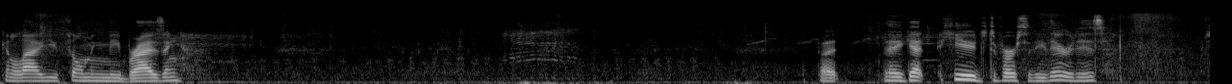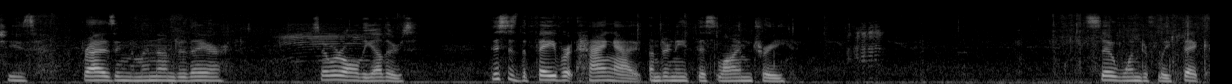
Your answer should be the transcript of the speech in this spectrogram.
gonna allow you filming me browsing. But they get huge diversity. There it is. She's browsing them in under there. So are all the others. This is the favorite hangout underneath this lime tree. It's so wonderfully thick.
